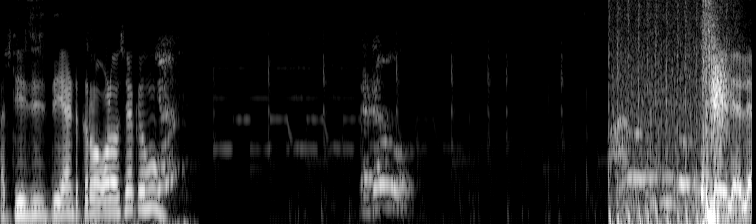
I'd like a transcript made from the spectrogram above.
આ ધીસ ઇઝ ધી એન્ડ કરવા વાળો છે કે હું? લે લે લે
